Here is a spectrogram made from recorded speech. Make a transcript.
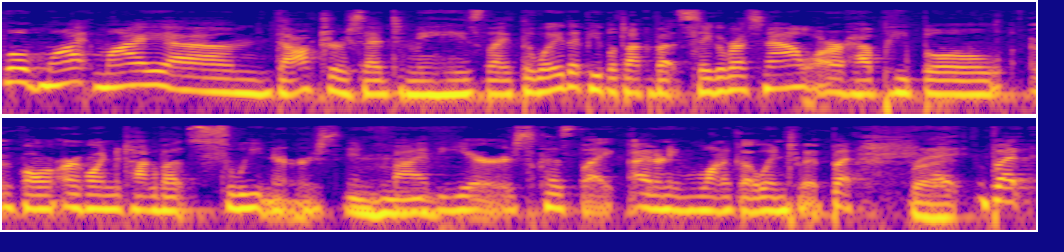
Well, my my um, doctor said to me, he's like, the way that people talk about cigarettes now are how people are, go- are going to talk about sweeteners in Mhm. five years. Because, like, I don't even want to go into it. But, Right. but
